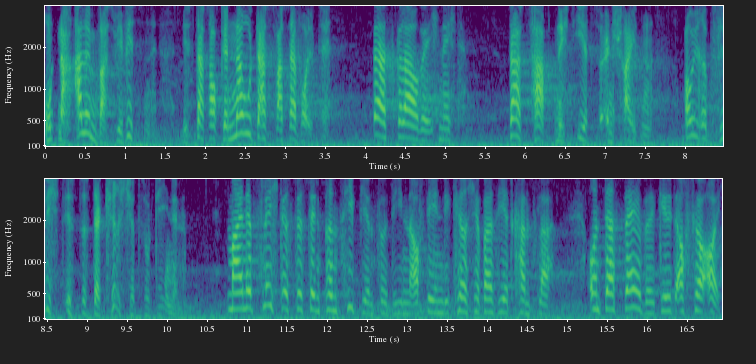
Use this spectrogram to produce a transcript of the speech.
Und nach allem, was wir wissen, ist das auch genau das, was er wollte. Das glaube ich nicht. Das habt nicht ihr zu entscheiden. Eure Pflicht ist es, der Kirche zu dienen. Meine Pflicht ist es, den Prinzipien zu dienen, auf denen die Kirche basiert, Kanzler. Und dasselbe gilt auch für euch.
